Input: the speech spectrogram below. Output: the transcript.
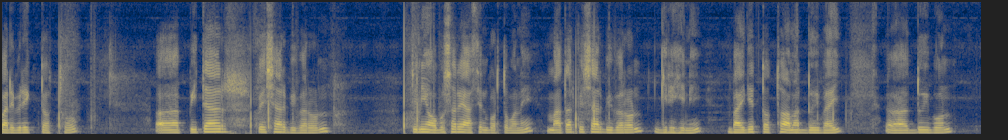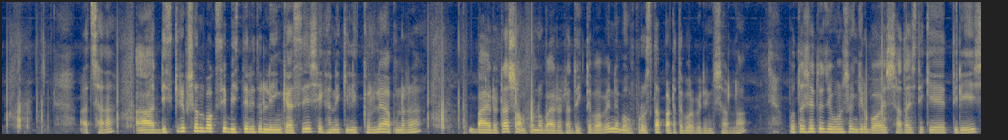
পারিবারিক তথ্য পিতার পেশার বিবরণ, তিনি অবসরে আছেন বর্তমানে, মাতার পেশার বিবরণ, গৃহিণী, ভাইদের তথ্য আমার দুই ভাই দুই বোন। আচ্ছা ডিসক্রিপশন বক্সে বিস্তারিত লিংক আছে, সেখানে ক্লিক করলে আপনারা বায়োডাটা, সম্পূর্ণ বায়োডাটা দেখতে পাবেন এবং প্রস্তাব পাঠাতে পারবেন ইনশাল্লাহ প্রত্যাশিত জীবনসঙ্গীর বয়স সাতাশ থেকে তিরিশ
